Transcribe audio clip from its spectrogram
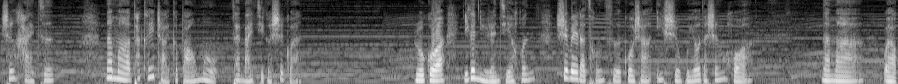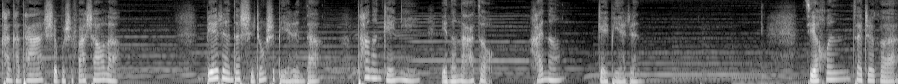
生孩子，那么他可以找一个保姆，再买几个试管。如果一个女人结婚是为了从此过上衣食无忧的生活，那么，我要看看他是不是发烧了。别人的始终是别人的，他能给你，也能拿走，还能给别人。结婚在这个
